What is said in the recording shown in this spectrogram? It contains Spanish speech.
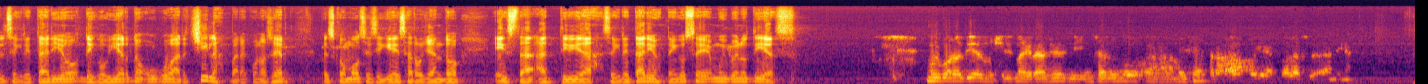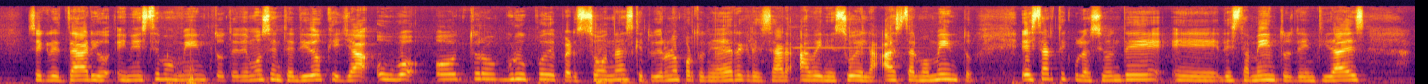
el secretario de Gobierno Hugo Archila para conocer pues cómo se sigue desarrollando esta actividad. Secretario, tengo usted muy buenos días. Muy buenos días, muchísimas gracias y un saludo a la mesa de trabajo y a toda la ciudadanía. Secretario, en este momento tenemos entendido que ya hubo otro grupo de personas que tuvieron la oportunidad de regresar a Venezuela. Hasta el momento, esta articulación de, eh, de estamentos, de entidades,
